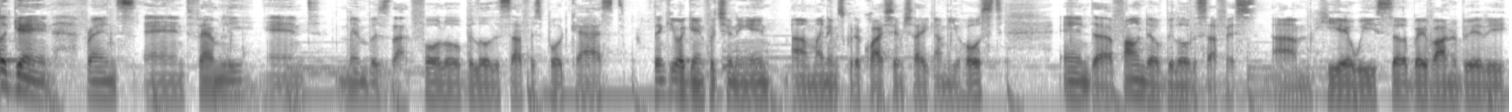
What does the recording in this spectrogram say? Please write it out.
again, friends and family and members that follow Below the Surface podcast. Thank you again for tuning in. Um, my name is Kuda Shem Shaik. I'm your host and uh, founder of Below the Surface. Um, here we celebrate vulnerability.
